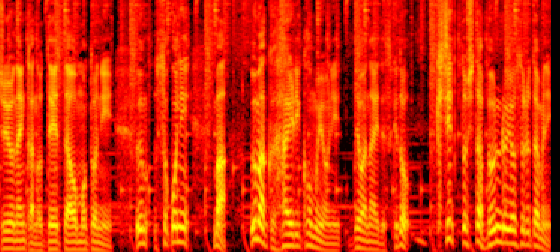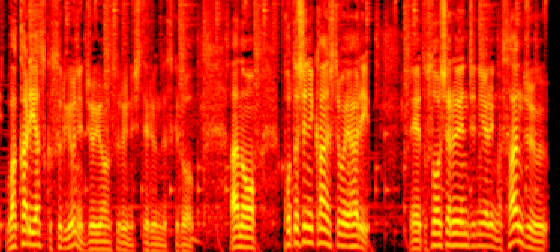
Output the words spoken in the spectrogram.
14年間のデータをもとにうそこに、まあ、うまく入り込むようにではないですけど、うん、きちっとした分類をするために分かりやすくするように14するようにしてるんですけど、うん、あの今年に関してはやはりえーと、ソーシャルエンジニアリングが30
